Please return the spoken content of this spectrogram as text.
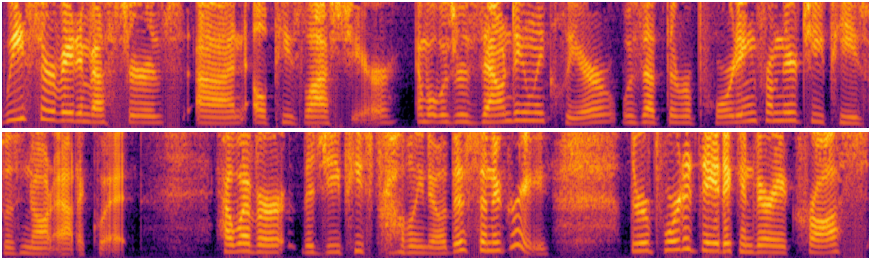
We surveyed investors uh, and LPs last year, and what was resoundingly clear was that the reporting from their GPs was not adequate. However, the GPs probably know this and agree. The reported data can vary across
